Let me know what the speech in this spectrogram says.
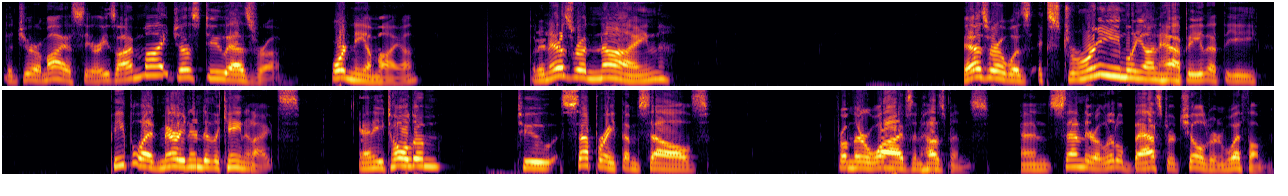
the Jeremiah series, I might just do Ezra or Nehemiah. But in Ezra 9, Ezra was extremely unhappy that the people had married into the Canaanites. And he told them to separate themselves from their wives and husbands and send their little bastard children with them.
